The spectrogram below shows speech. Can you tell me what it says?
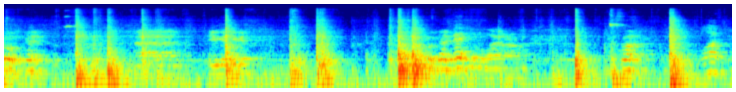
Oh, good. Uh, you're good, you're good. Oh, good. Hey. Little light arm. Front. Left.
